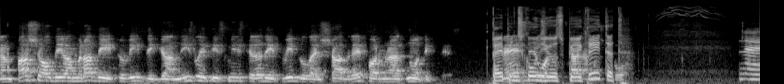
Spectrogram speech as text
gan pašvaldībām radītu vidi, gan izglītības ministri radītu vidi, lai šāda reforma varētu notikties. Pēpins, kundze, jūs piekrītat? Nē,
